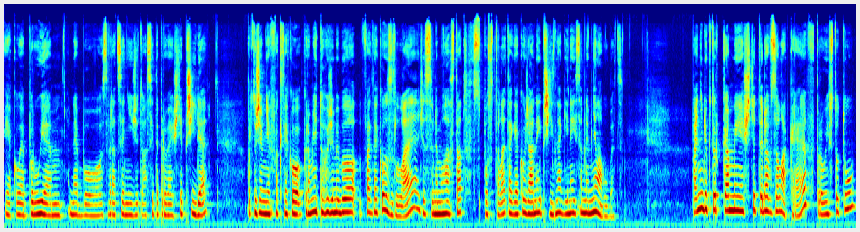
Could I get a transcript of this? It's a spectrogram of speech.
jako je průjem nebo zvracení, že to asi teprve ještě přijde protože mě fakt jako, kromě toho, že mi bylo fakt jako zlé, že jsem nemohla stát z postele, tak jako žádný příznak jiný jsem neměla vůbec. Paní doktorka mi ještě teda vzala krev pro jistotu,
